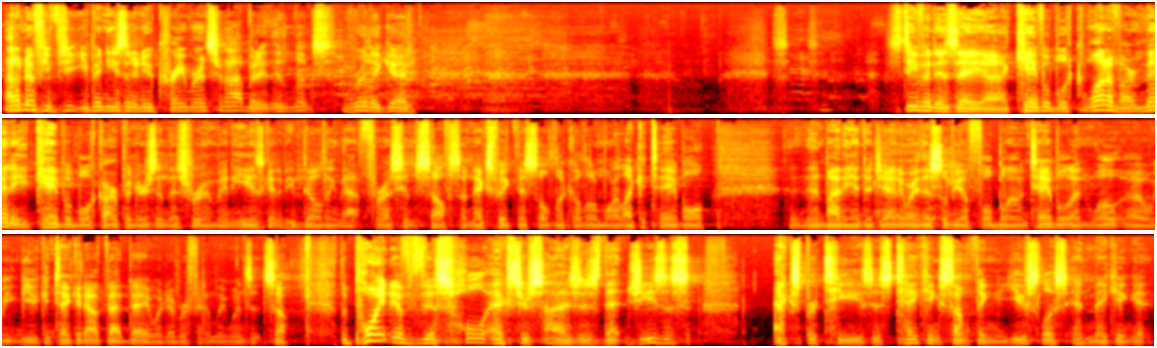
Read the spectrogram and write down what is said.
I don't know if you've, you've been using a new cream rinse or not, but it, it looks really good. Stephen is a uh, capable, one of our many capable carpenters in this room, and he is going to be building that for us himself. So next week, this will look a little more like a table. And then by the end of January, this will be a full blown table, and we'll, uh, we, you can take it out that day, whatever family wins it. So the point of this whole exercise is that Jesus' expertise is taking something useless and making it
